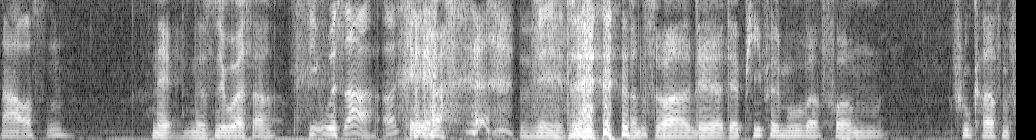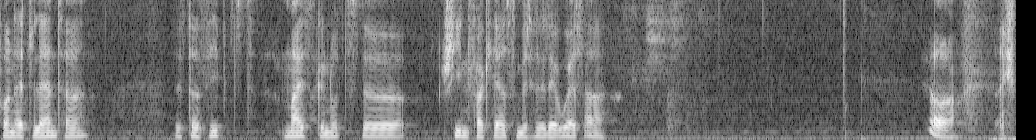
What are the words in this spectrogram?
Nahe Osten? Nee, das sind die USA. Die USA, okay. Ja. Wild. Und zwar der, der People Mover vom Flughafen von Atlanta ist das siebt meistgenutzte Schienenverkehrsmittel der USA. Ja, Ich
